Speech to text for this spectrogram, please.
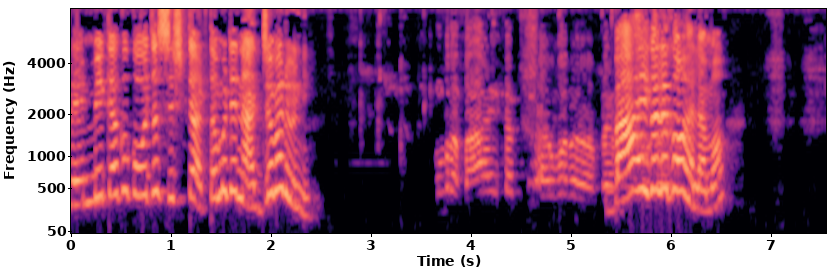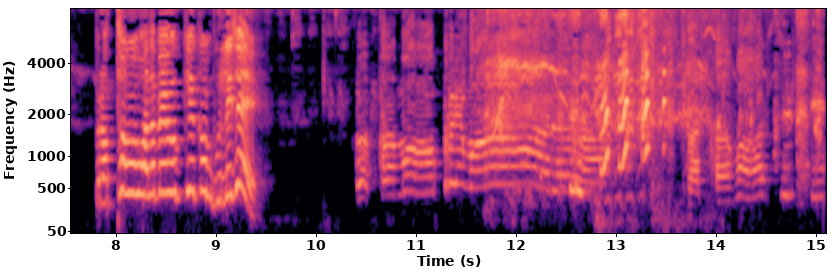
ପ୍ରେମିକାକୁ କହୁଛ ସିଷ୍ଟର ତମେ ଟିକେ ନାଜ ମାରୁନି ବାହା ହେଇଗଲେ କଣ ହେଲା ମ ପ୍ରଥମ ଭଲ ପାଇବ କିଏ କଣ ଭୁଲିଯାଏ ପ୍ରଥମ ପ୍ରେମ ପ୍ରଥମ ଚିଠି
